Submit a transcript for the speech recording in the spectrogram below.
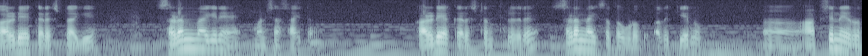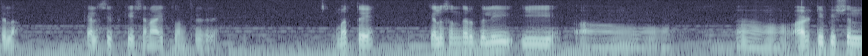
ಕಾರ್ಡಿಯಾಕ್ ಅರೆಸ್ಟ್ ಆಗಿ ಸಡನ್ನಾಗಿಯೇ ಮನುಷ್ಯ ಸಾಯ್ತಾನೆ. ಕಾರ್ಡಿಯಾಕ್ ಅರೆಸ್ಟ್ ಅಂತ ಹೇಳಿದ್ರೆ ಸಡನ್ನಾಗಿ ಸತ್ತೋಗ್ಬಿಡೋದು. ಅದಕ್ಕೇನು ಆಪ್ಷನ್ನೇ ಇರೋದಿಲ್ಲ. ಕ್ಯಾಲ್ಸಿಫಿಕೇಶನ್ ಆಯಿತು ಅಂತ ಹೇಳಿದ್ರೆ. ಮತ್ತು ಕೆಲವು ಸಂದರ್ಭದಲ್ಲಿ ಈ ಆರ್ಟಿಫಿಷಿಯಲ್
